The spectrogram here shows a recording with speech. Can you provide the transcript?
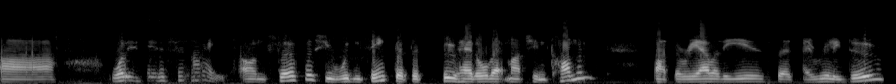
Uh, what is there to say? On surface, you wouldn't think that the two had all that much in common, but the reality is that they really do.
